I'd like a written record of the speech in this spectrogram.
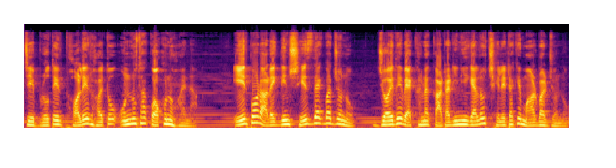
যে ব্রতের ফলের হয়তো অন্যথা কখনো হয় না। এরপর আরেকদিন শেষ দেখবার জন্য জয়দেব একখানা কাটারি নিয়ে গেল ছেলেটাকে মারবার জন্য।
